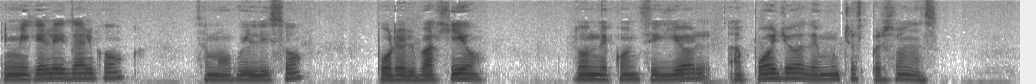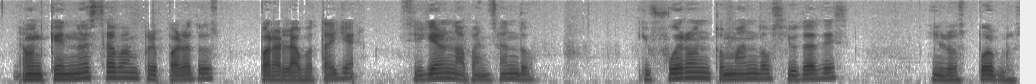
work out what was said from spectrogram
y Miguel Hidalgo se movilizó por el Bajío, donde consiguió el apoyo de muchas personas. Aunque no estaban preparados para la batalla, siguieron avanzando y fueron tomando ciudades y los pueblos.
